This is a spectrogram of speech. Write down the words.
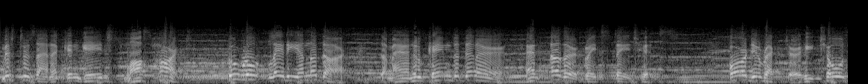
Mr. Zanuck engaged Moss Hart, who wrote Lady in the Dark, The Man Who Came to Dinner, and other great stage hits. For director, he chose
